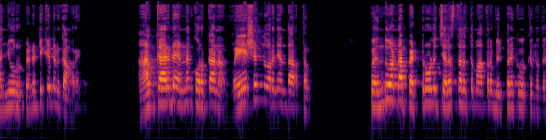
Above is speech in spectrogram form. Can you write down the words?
അഞ്ഞൂറ് റുപ്യയുടെ ടിക്കറ്റ് എടുക്കാൻ പറയുന്നത്. ആൾക്കാരുടെ എണ്ണം കുറക്കാനാണ്. റേഷൻ എന്ന് പറഞ്ഞാൽ എന്താ അർത്ഥം? ഇപ്പൊ എന്തുകൊണ്ടാണ് പെട്രോൾ ചില സ്ഥലത്ത് മാത്രം വിൽപ്പനക്ക് വെക്കുന്നത്?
